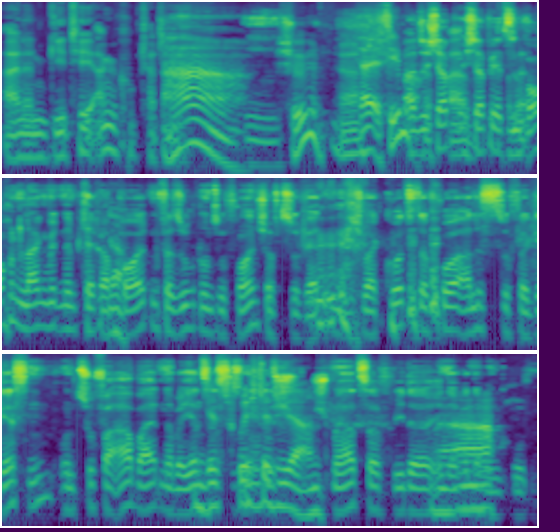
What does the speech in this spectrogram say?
einen GT angeguckt hatte. Ah, mhm. schön. Ja. ja, erzähl mal. Also ich habe ich hab jetzt wochenlang mit einem Therapeuten ja. versucht, unsere Freundschaft zu retten. Ich war kurz davor, alles zu vergessen und zu verarbeiten, aber jetzt, jetzt spricht es wieder an. schmerzhaft wieder ja. in Erinnerung gerufen.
